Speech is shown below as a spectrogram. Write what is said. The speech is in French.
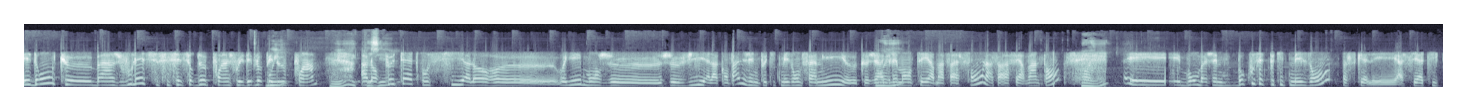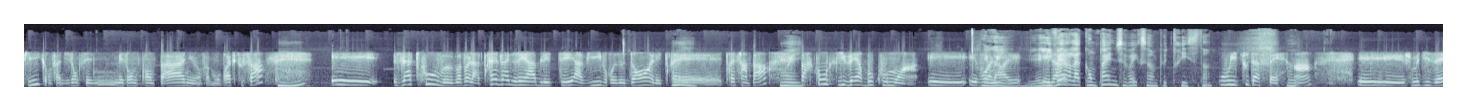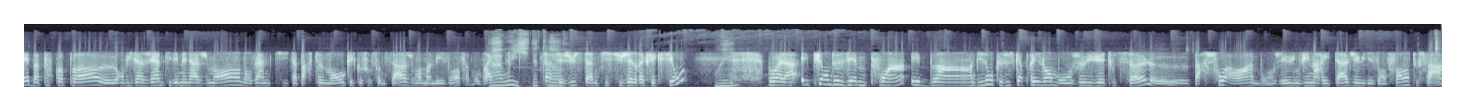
Et donc euh, ben je voulais c'est- sur deux points, je voulais développer Oui. deux points. Oui, Alors peut-être aussi alors euh, vous voyez bon je je vis à la campagne, j'ai une petite maison de famille euh, que j'ai Oui. agrémentée à ma façon, là ça va faire 20 ans. Oui. Et bon, bah, j'aime beaucoup cette petite maison parce qu'elle est assez atypique. Enfin, disons que c'est une maison de campagne. Enfin, bon, bref, tout ça. Mhm. Et je la trouve, bah, voilà, très agréable l'été à vivre dedans. Elle est très, très sympa. Oui. Par contre, l'hiver beaucoup moins. Et, et voilà. oui. L'hiver, là- la campagne, c'est vrai que c'est un peu triste. hein. oui, tout à fait. Hein. Et je me disais, bah, pourquoi pas euh, envisager un petit déménagement dans un petit appartement ou quelque chose comme ça. Je vends ma maison. Enfin, bon, bref. Ah oui, Ça, c'est juste un petit sujet de réflexion. Oui. Voilà. Et puis en deuxième point, eh ben, disons que jusqu'à présent, bon, je vivais toute seule, euh, par choix. Hein. Bon, j'ai eu une vie maritale, j'ai eu des enfants, tout ça.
